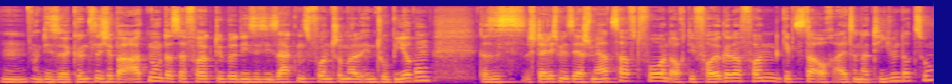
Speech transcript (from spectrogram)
Hm. Und diese künstliche Beatmung, das erfolgt über diese, Sie sagten es vorhin schon mal, Intubierung. Das ist, stelle ich mir sehr schmerzhaft vor und auch die Folge davon. Gibt es da auch Alternativen dazu?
